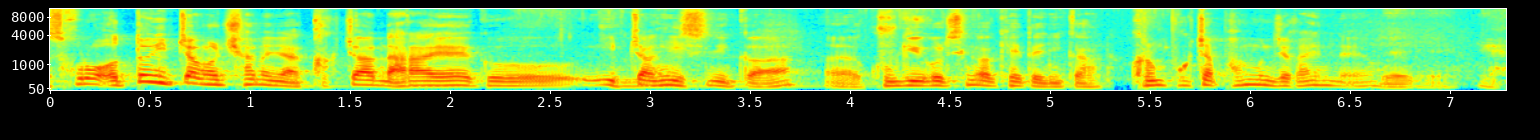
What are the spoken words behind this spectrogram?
서로 어떤 입장을 취하느냐 각자 나라의 그 입장이 있으니까 국익을 생각해야 되니까 그런 복잡한 문제가 있네요. 예, 예. 예.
